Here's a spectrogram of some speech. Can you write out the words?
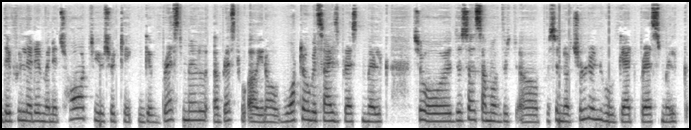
they feel that when it's hot you should take give breast milk uh, breast uh, you know water besides breast milk. So these are some of the uh, percent of children who get breast milk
